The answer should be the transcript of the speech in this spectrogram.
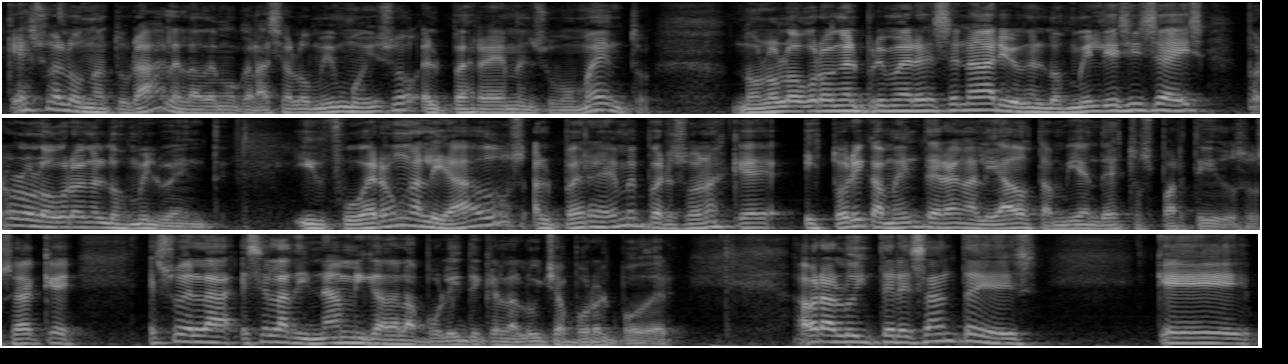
Que eso es lo natural en la democracia, lo mismo hizo el PRM en su momento. No lo logró en el primer escenario, en el 2016, pero lo logró en el 2020. Y fueron aliados al PRM personas que históricamente eran aliados también de estos partidos. O sea que eso es la, esa es la dinámica de la política en la lucha por el poder. Ahora, lo interesante es que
